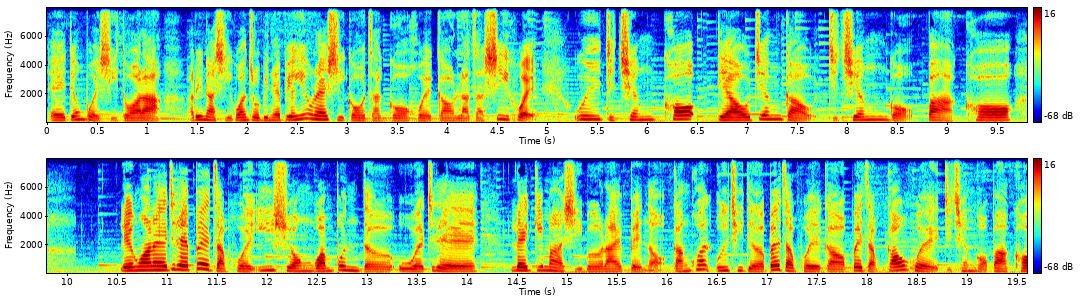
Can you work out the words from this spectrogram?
诶，长辈时代啦，啊，你若是原住民的朋友呢，是五十五岁到六十四岁，为一千块调整到一千五百块。另外呢，这个八十岁以上原本的有的这个礼金嘛是无来变哦，共款维持着八十岁到八十九岁一千五百块，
